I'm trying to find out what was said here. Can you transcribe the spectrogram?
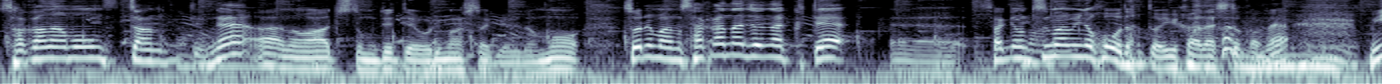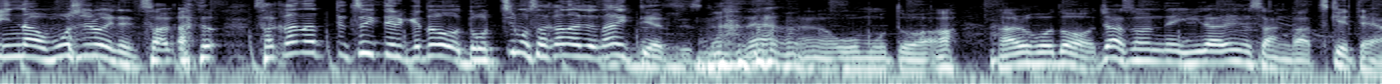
魚もんさんってねあのアーティストも出ておりましたけれどもそれもあの魚じゃなくて、えー酒のつまみの方だという話とかね。みんな面白いね。魚ってついてるけどどっちも魚じゃないってやつですからね、うん大元は。あなるほど。じゃあそのね飯田蓮さんがつけて、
